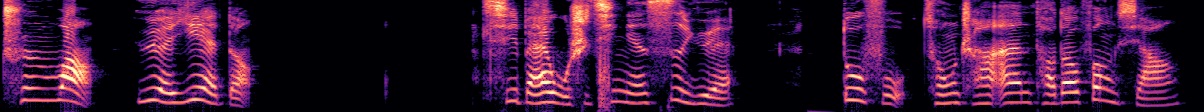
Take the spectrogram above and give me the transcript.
春望》《月夜》等。七百五十七年四月，杜甫从长安逃到凤翔，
